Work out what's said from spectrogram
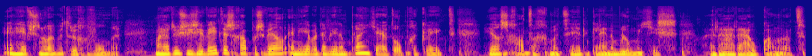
en heeft ze nooit meer teruggevonden. Maar Russische wetenschappers wel en die hebben daar weer een plantje uit opgekweekt. Heel schattig met hele kleine bloemetjes. Rara, hoe kan dat?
